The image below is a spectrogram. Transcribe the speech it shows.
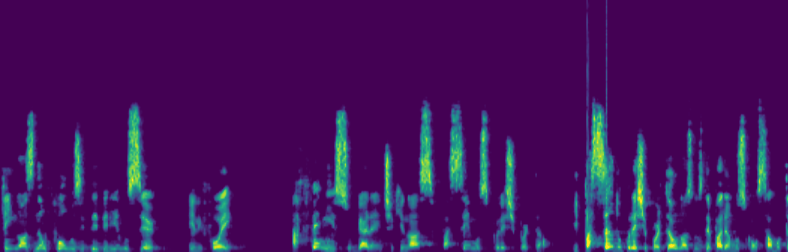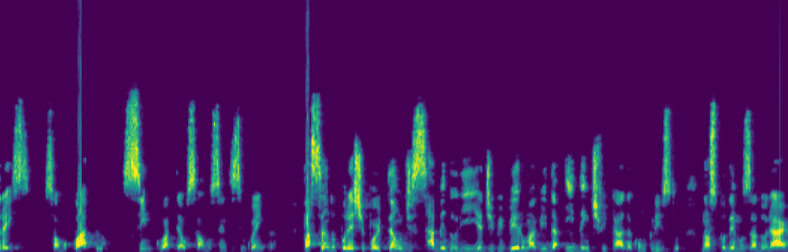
quem nós não fomos e deveríamos ser, ele foi. A fé nisso garante que nós passemos por este portão. E passando por este portão, nós nos deparamos com o Salmo 3, Salmo 4, 5 até o Salmo 150. Passando por este portão de sabedoria, de viver uma vida identificada com Cristo, nós podemos adorar,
